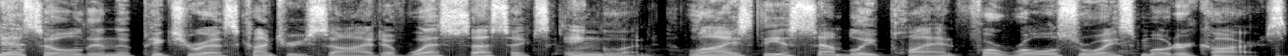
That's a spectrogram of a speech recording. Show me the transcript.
Nestled in the picturesque countryside of West Sussex, England, lies the assembly plant for Rolls-Royce motor cars.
